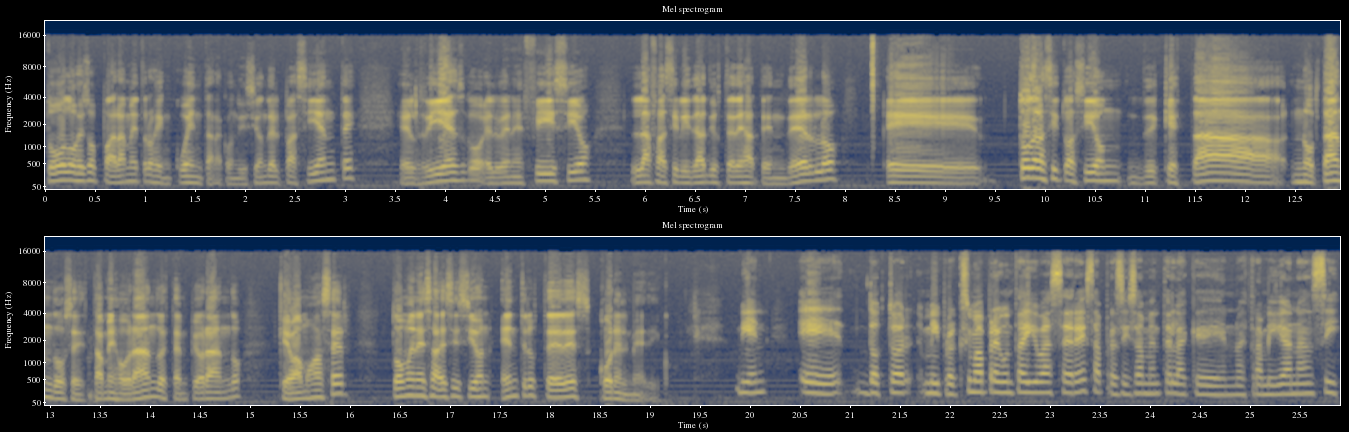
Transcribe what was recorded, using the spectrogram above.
todos esos parámetros en cuenta, la condición del paciente, el riesgo, el beneficio, la facilidad de ustedes atenderlo, eh, toda la situación de que está notándose, está mejorando, está empeorando, ¿qué vamos a hacer? Tomen esa decisión entre ustedes con el médico. Bien, eh, doctor, mi próxima pregunta iba a ser esa, precisamente la que nuestra amiga Nancy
